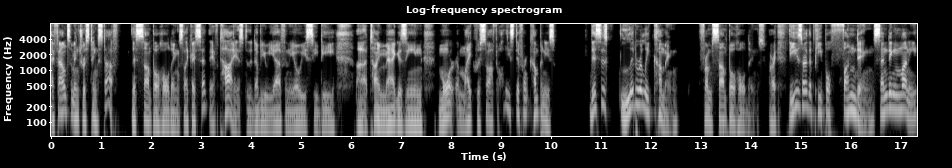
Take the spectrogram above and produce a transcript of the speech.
I found some interesting stuff. This Sompo Holdings, like I said, they have ties to the WEF and the OECD, uh, Time Magazine, more Microsoft, all these different companies. This is literally coming from Sompo Holdings. All right. These are the people funding, sending money,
